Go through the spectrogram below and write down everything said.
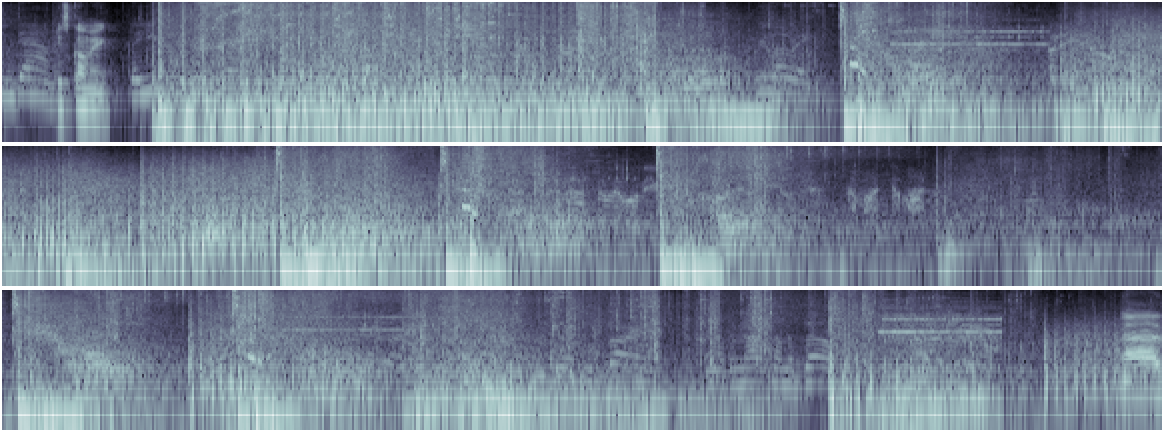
I'm down. He's coming. They use Reloading. Another notch on the bow. Uh,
